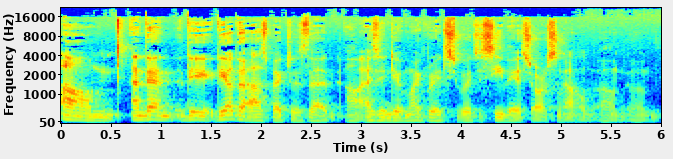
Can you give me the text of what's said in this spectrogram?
Um, and then the, the other aspect is that uh, as India migrates towards a sea based arsenal um, um,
